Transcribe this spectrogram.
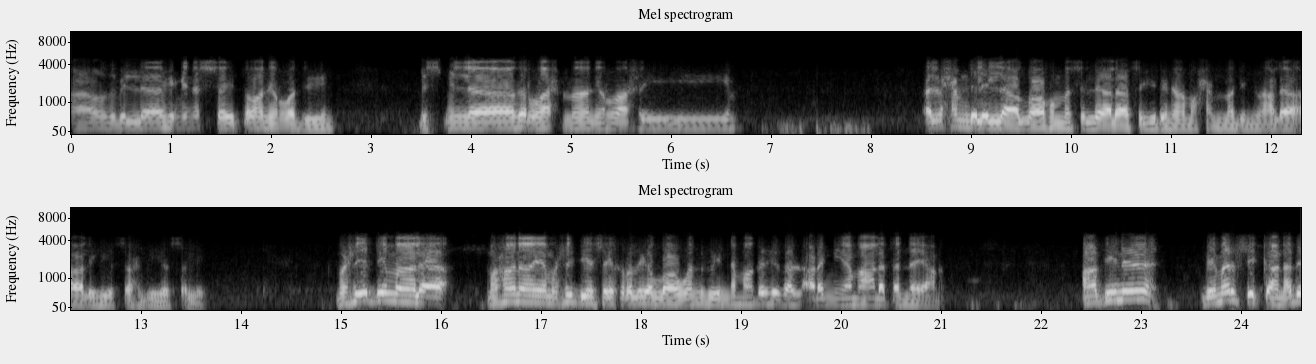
أعوذ بالله من الشيطان الرجيم بسم الله الرحمن الرحيم الحمد لله اللهم صل على سيدنا محمد وعلى آله وصحبه وسلم മുഹീദ്ദീൻ മാല മഹാനായ മുഹീദ്ദീൻ ഷെയ്ഖ് റലി അള്ളാഹു അൻഹുവിന്റെ മതഹുകൾ അടങ്ങിയ മാല തന്നെയാണ് അതിന് വിമർശിക്കാൻ അത്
